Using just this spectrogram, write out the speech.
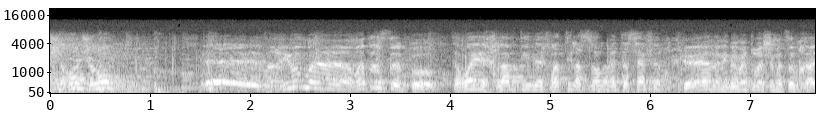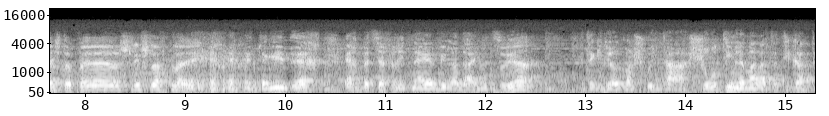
שרון, שרון, אתה עושה פה? אתה רואה, החלמתי והחלטתי לחזור לבית הספר. כן, אני באמת רואה שמצבך השתפר, שליף שלף פלאים. תגיד, איך, איך בית ספר יתנהל בלעדיי? מצוין. ותגיד לי עוד משהו, את השירותים למעלה אתה תיקנת?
